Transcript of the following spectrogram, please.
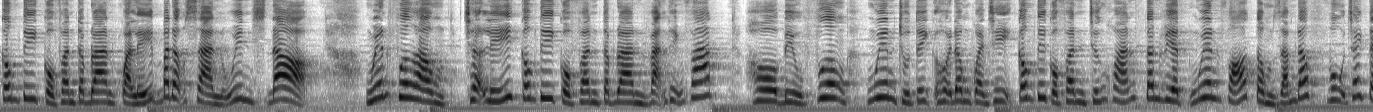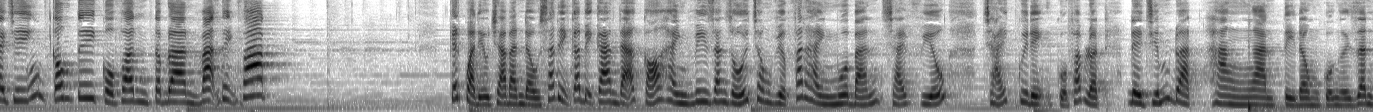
Công ty Cổ phần Tập đoàn Quản lý Bất động sản Windsor, Nguyễn Phương Hồng, trợ lý Công ty Cổ phần Tập đoàn Vạn Thịnh Phát, Hồ Biểu Phương, nguyên Chủ tịch Hội đồng Quản trị Công ty Cổ phần Chứng khoán Tân Việt, nguyên Phó Tổng Giám đốc phụ trách tài chính Công ty Cổ phần Tập đoàn Vạn Thịnh Phát. Kết quả điều tra ban đầu xác định các bị can đã có hành vi gian dối trong việc phát hành mua bán trái phiếu trái quy định của pháp luật để chiếm đoạt hàng ngàn tỷ đồng của người dân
